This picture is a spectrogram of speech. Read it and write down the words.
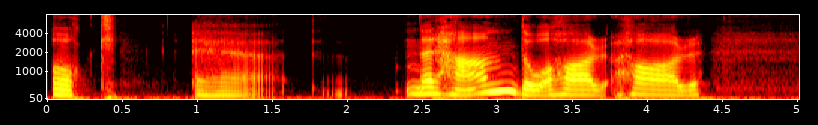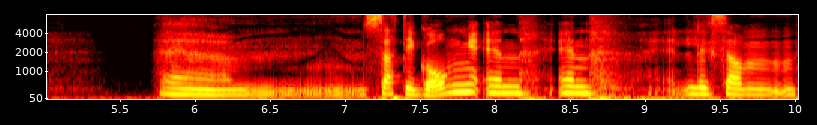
Och eh, när han då har, har ehm, satt igång en, en liksom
